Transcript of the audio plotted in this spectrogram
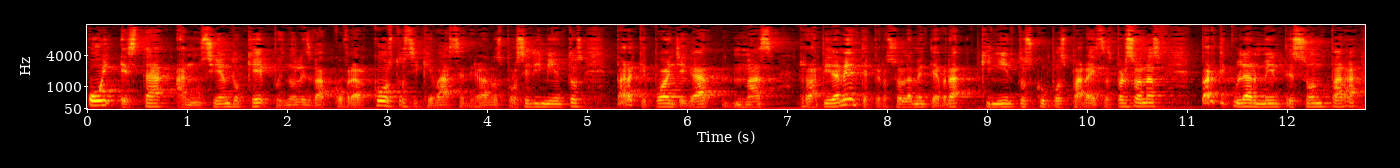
hoy está anunciando que pues no les va a cobrar costos y que va a acelerar los procedimientos para que puedan llegar más rápidamente, pero solamente habrá 500 cupos para estas personas, particularmente son para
